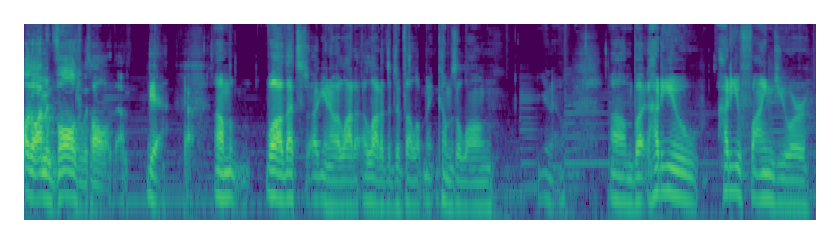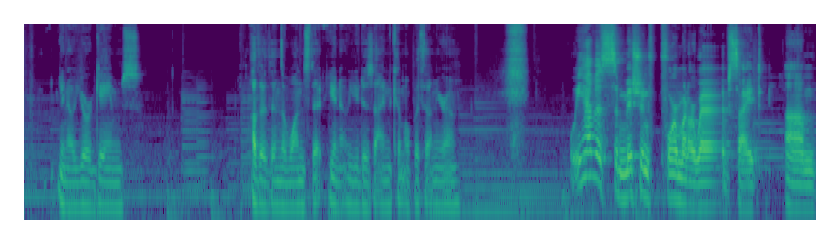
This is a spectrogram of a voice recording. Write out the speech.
although I'm involved with all of them. Yeah. Yeah. Um. Well, that's uh, you know a lot of a lot of the development comes along, you know. Um. But how do you how do you find your, you know, your games? Other than the ones that you know you design and come up with on your own. We have a submission form on our website, um,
